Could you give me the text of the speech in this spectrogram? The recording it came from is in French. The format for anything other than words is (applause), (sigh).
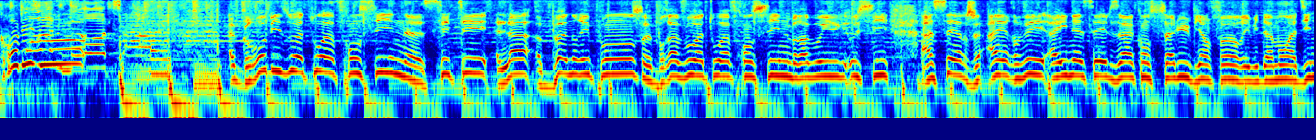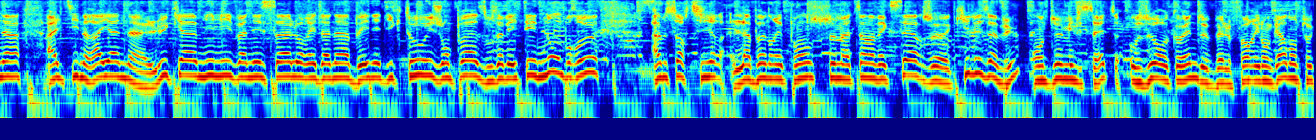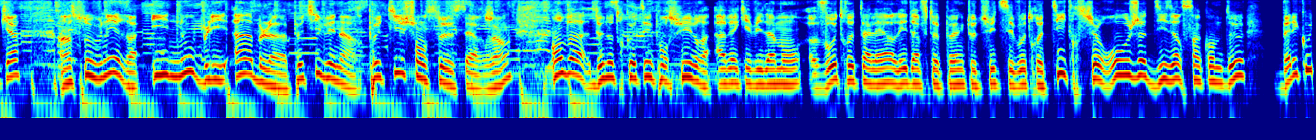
Gros bisous. Gros bisous à toi Francine, c'était la bonne réponse. Bravo à toi Francine, bravo aussi à Serge, à Hervé, à Inès et Elsa qu'on salue bien fort évidemment, à Dina, Altine, Ryan, Lucas, Mimi, Vanessa, Loredana, Benedicto et j'en passe. Vous avez été nombreux à me sortir la bonne réponse ce matin avec Serge qui les a vus en 2007 aux Eurocohen de Belfort. Il en garde en tout cas un souvenir inoubliable. Petit vénard, petit chanceux Serge. hein. On va de notre côté poursuivre avec évidemment votre taler, les Daft Punk. Tout de suite, c'est votre titre sur Rouge, 10h52. Belle écoute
